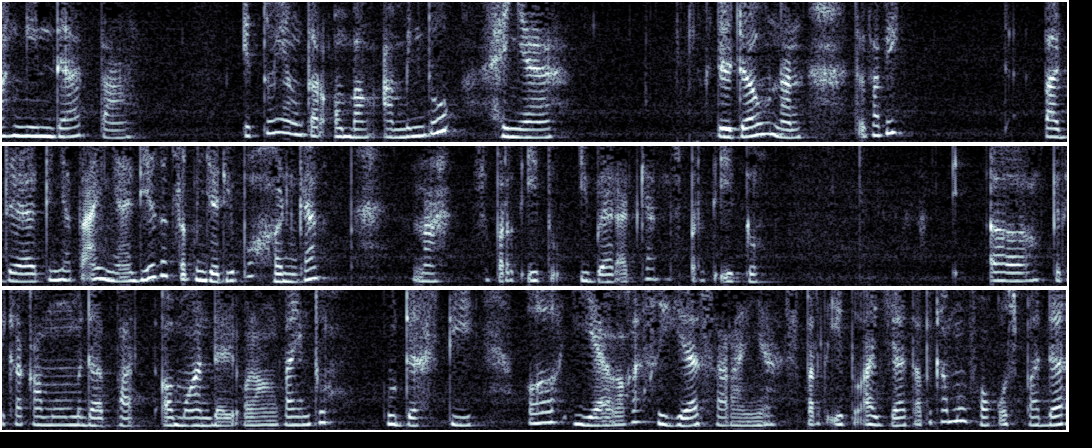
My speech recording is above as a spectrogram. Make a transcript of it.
angin datang itu yang terombang ambing tuh hanya dedaunan. Tetapi pada kenyataannya dia tetap menjadi pohon kan? Nah seperti itu. Ibaratkan seperti itu. Uh, ketika kamu mendapat omongan dari orang lain tuh udah di oh iya makasih ya sarannya. Seperti itu aja. Tapi kamu fokus pada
